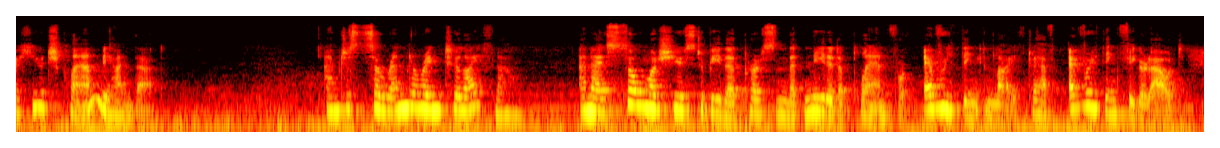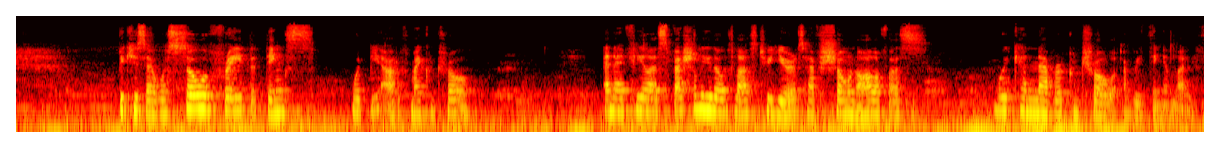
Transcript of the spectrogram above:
a huge plan behind that. I'm just surrendering to life now. And I so much used to be that person that needed a plan for everything in life, to have everything figured out, because I was so afraid that things would be out of my control. And I feel especially those last two years have shown all of us we can never control everything in life.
